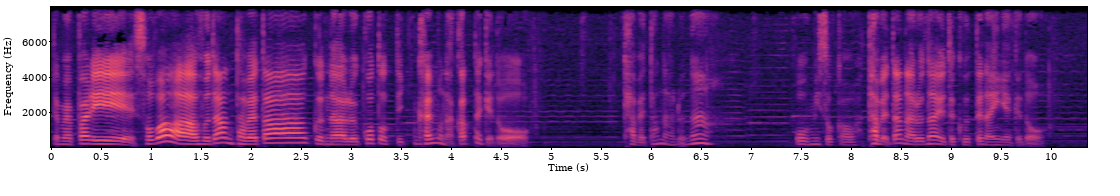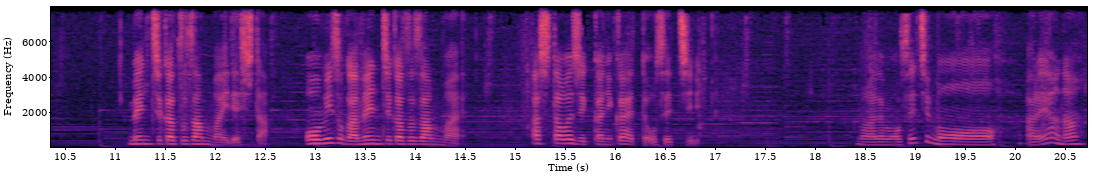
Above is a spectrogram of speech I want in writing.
でもやっぱりそばは普段食べたくなることって一回もなかったけど食べたなるな。大晦日は。食べたなるな言うて食ってないんやけどメンチカツ三昧でした。大晦日はメンチカツ三昧。明日は実家に帰っておせち。まあでもおせちもあれやな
